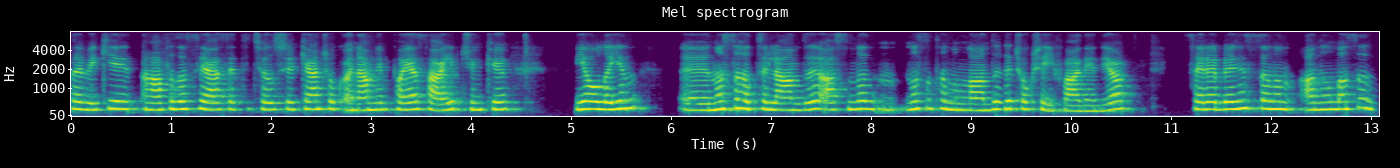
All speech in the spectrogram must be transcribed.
Tabii ki hafıza siyaseti çalışırken çok önemli bir paya sahip. Çünkü bir olayın e, nasıl hatırlandığı, aslında nasıl tanımlandığı çok şey ifade ediyor. Srebrenica'nın anılması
